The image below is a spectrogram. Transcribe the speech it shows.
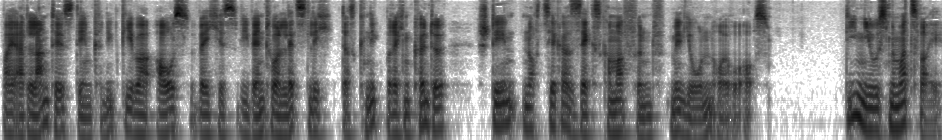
bei Atlantis, dem Kreditgeber aus, welches Viventor letztlich das Knick brechen könnte, stehen noch circa 6,5 Millionen Euro aus. Die News Nummer zwei:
